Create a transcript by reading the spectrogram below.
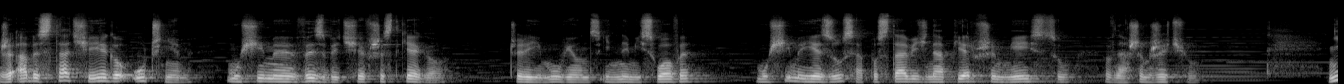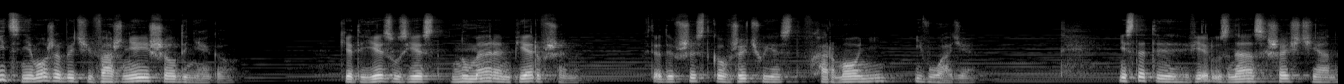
że aby stać się Jego uczniem, musimy wyzbyć się wszystkiego, czyli mówiąc innymi słowy, musimy Jezusa postawić na pierwszym miejscu w naszym życiu. Nic nie może być ważniejsze od Niego. Kiedy Jezus jest numerem pierwszym, wtedy wszystko w życiu jest w harmonii i w ładzie. Niestety wielu z nas, chrześcijan,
